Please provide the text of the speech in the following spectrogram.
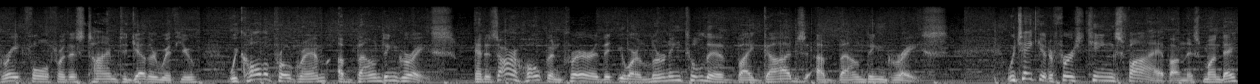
Grateful for this time together with you. We call the program Abounding Grace, and it's our hope and prayer that you are learning to live by God's abounding grace. We take you to 1 Kings 5 on this Monday.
